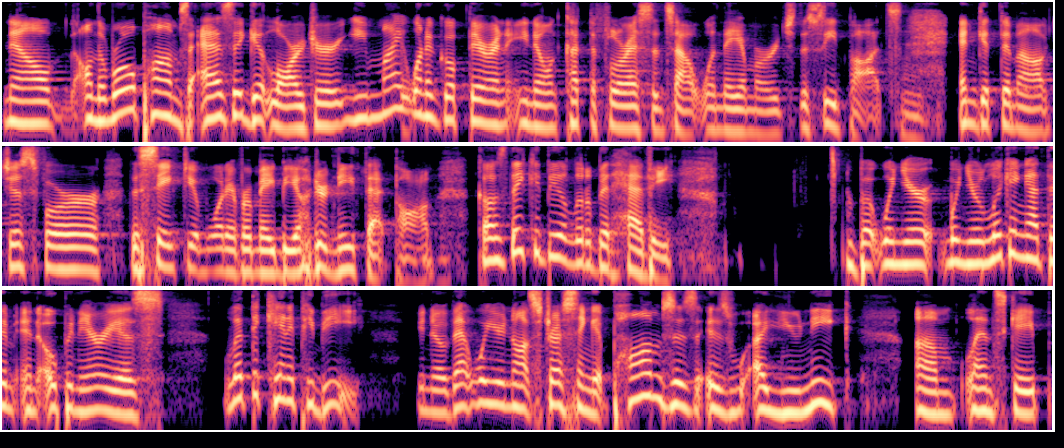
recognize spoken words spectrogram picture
Now, on the royal palms, as they get larger, you might want to go up there and, you know, and cut the fluorescence out when they emerge, the seed pods, mm. and get them out just for the safety of whatever may be underneath that palm, because they could be a little bit heavy. But when you're when you're looking at them in open areas, let the canopy be. You know, that way you're not stressing it. Palms is is a unique um, landscape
